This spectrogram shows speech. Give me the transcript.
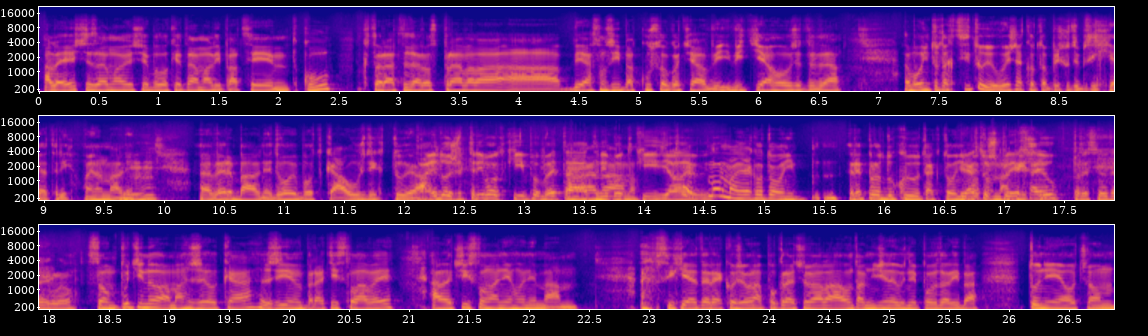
ale ešte zaujímavejšie bolo, keď tam mali pacientku, ktorá teda rozprávala a ja som si iba kúsok vy, vytiahol, že teda, lebo oni to tak citujú, vieš, ako to píšu tí psychiatri. Oni normálne, mm-hmm. verbálne, dvojbodka už diktujú. A jedno, že tri bodky, veta, tri bodky, ďalej. Tak normálne, ako to oni reprodukujú, tak to oni to potom špliechajú? napíšu. Presne tak, no. Som Putinová manželka, žijem v Bratislave, ale číslo na neho nemám. A psychiatr, akože ona pokračovala a on tam nič iné už nepovedal, iba tu nie je o čom,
